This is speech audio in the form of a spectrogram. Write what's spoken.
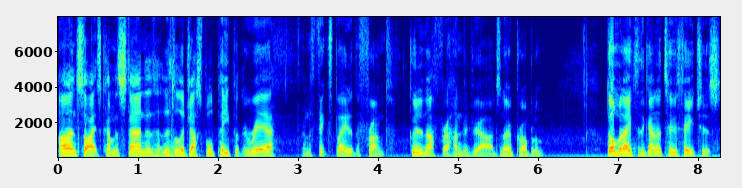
Iron sights come as standard, a little adjustable peep at the rear and a fixed blade at the front. Good enough for 100 yards, no problem. Dominated the gun are two features.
